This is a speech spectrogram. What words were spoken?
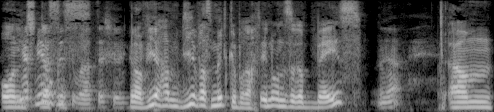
Und habt mir das was ist, mitgebracht, schön. genau, wir haben dir was mitgebracht in unsere Base. Ja. Ähm,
